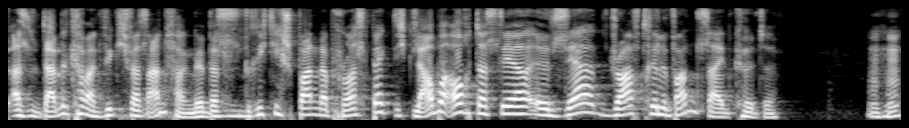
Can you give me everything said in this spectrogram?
also damit kann man wirklich was anfangen. Ne? Das ist ein richtig spannender Prospekt. Ich glaube auch, dass der äh, sehr draftrelevant sein könnte. Mhm.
